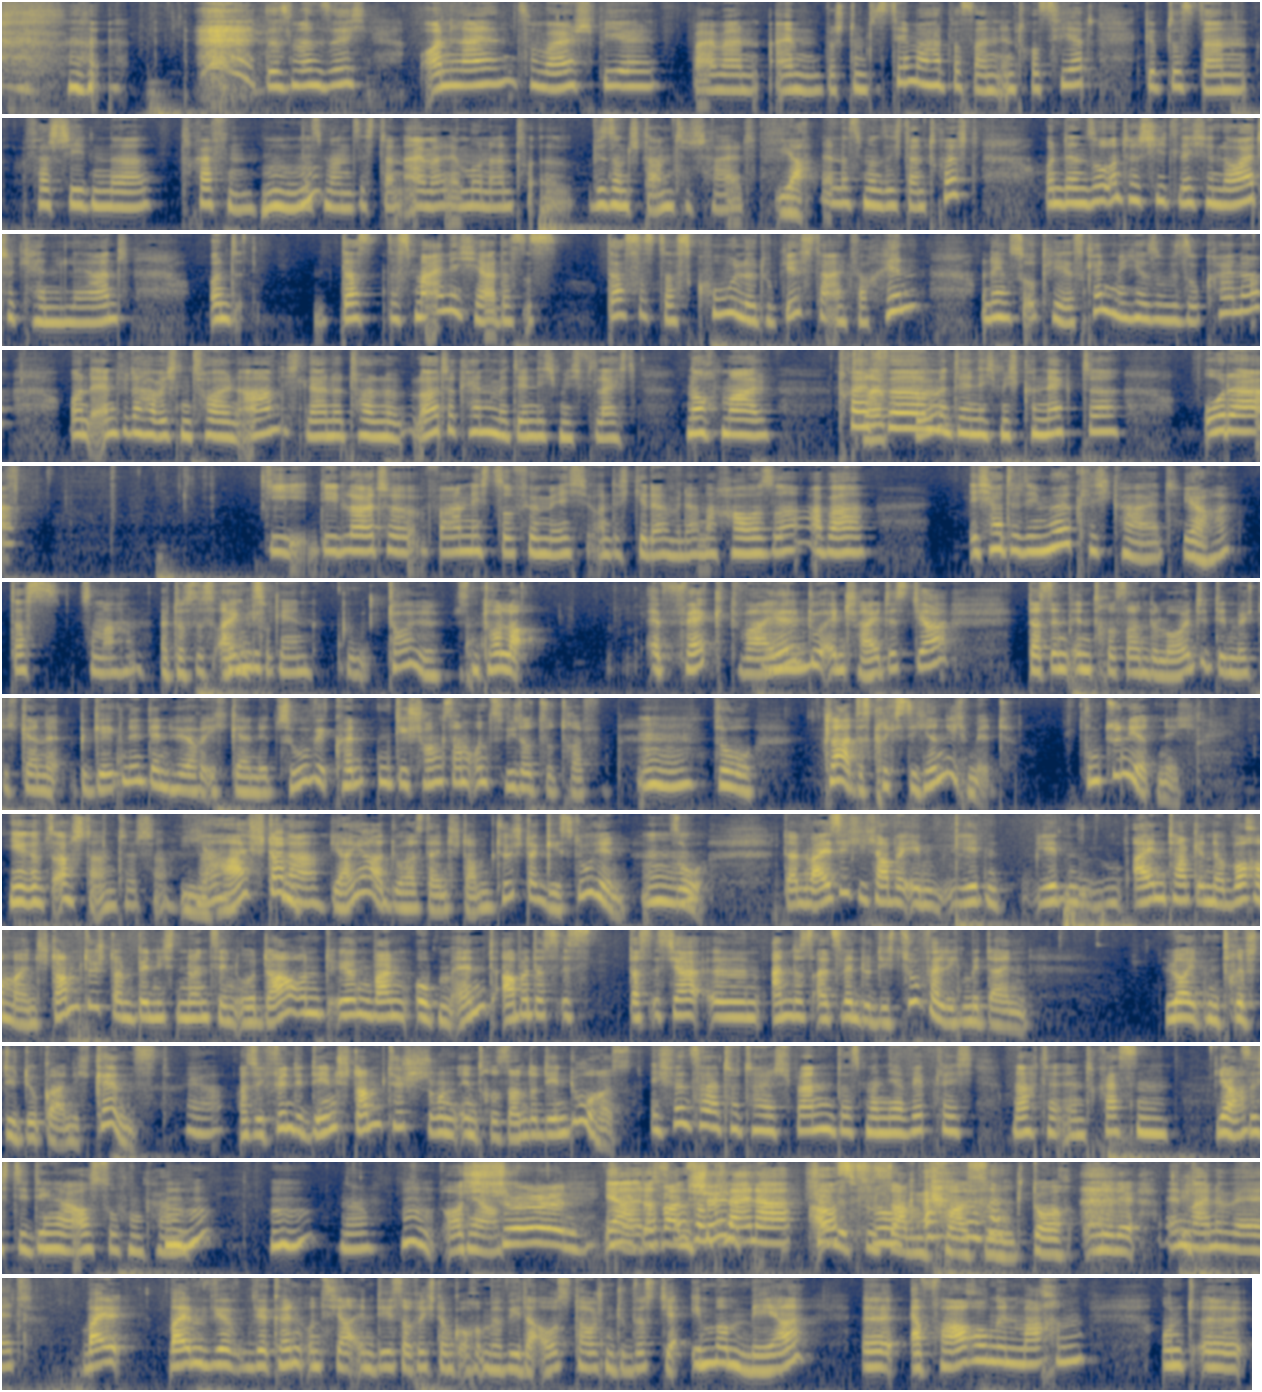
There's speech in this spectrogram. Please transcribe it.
dass man sich online zum Beispiel, weil man ein bestimmtes Thema hat, was einen interessiert, gibt es dann verschiedene Treffen, dass man sich dann einmal im Monat, äh, wie so ein Stammtisch halt, Ja. Ja, dass man sich dann trifft und dann so unterschiedliche Leute kennenlernt. Und das, das meine ich ja, das ist, das ist das Coole. Du gehst da einfach hin und denkst, okay, es kennt mich hier sowieso keiner. Und entweder habe ich einen tollen Abend, ich lerne tolle Leute kennen, mit denen ich mich vielleicht nochmal treffe, Treffe. mit denen ich mich connecte. Oder die, die Leute waren nicht so für mich und ich gehe dann wieder nach Hause. Aber ich hatte die Möglichkeit, Ja. das zu machen, Das ist eigentlich toll. Das ist ein toller Effekt, weil du entscheidest ja, das sind interessante Leute, denen möchte ich gerne begegnen, denen höre ich gerne zu. Wir könnten die Chance haben, uns wieder zu treffen. So, klar, das kriegst du hier nicht mit. Funktioniert nicht. Hier gibt's auch Stammtische. Ja, ne? Stamm. Klar. Ja, ja, du hast deinen Stammtisch, da gehst du hin. So. Dann weiß ich, ich habe eben jeden, jeden, einen Tag in der Woche meinen Stammtisch, dann bin ich 19 Uhr da und irgendwann Open End, aber das ist, das ist ja ähm, anders, als wenn du dich zufällig mit deinen Leuten triffst, die du gar nicht kennst. Ja. Also ich finde den Stammtisch schon interessanter, den du hast. Ich finde es halt total spannend, dass man ja wirklich nach den Interessen Ja. sich die Dinge aussuchen kann. Ne? Hm, oh, Ja. schön. Ja, Nee, das war ein so ein schön- kleiner schöne Ausflug. Zusammenfassung. Doch. Nee, nee. In meine Welt. Weil, weil wir, wir können uns ja in dieser Richtung auch immer wieder austauschen. Du wirst ja immer mehr äh, Erfahrungen machen und äh,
